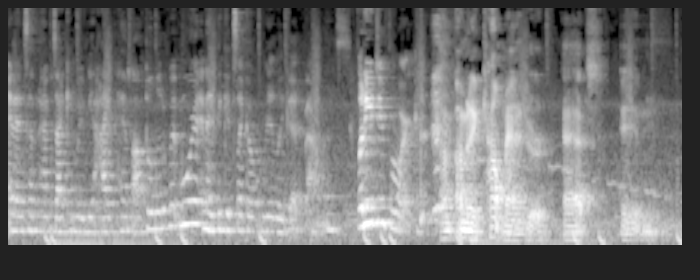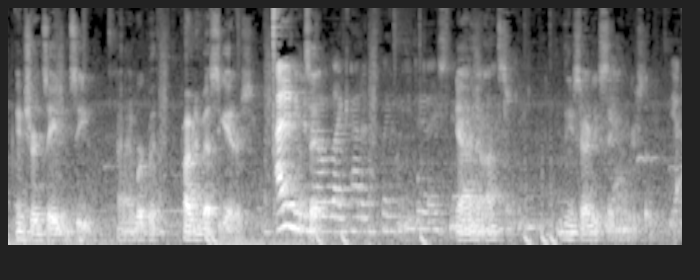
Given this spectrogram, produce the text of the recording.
and then sometimes I can maybe hype him up a little bit more and I think it's like a really good balance. What do you do for work? I'm, I'm an account manager at an insurance agency. I work with private investigators. I didn't even That's it. know like how to explain what you did. I just Yeah, I know, that's- Then you started singing your stuff. Yeah.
